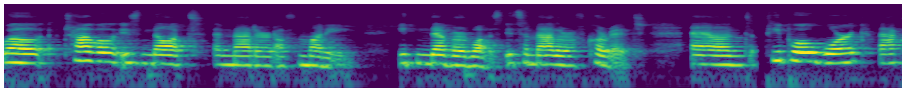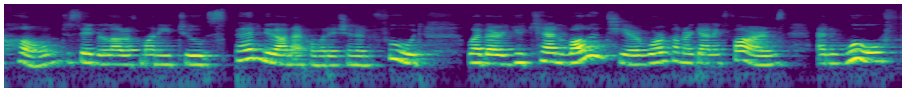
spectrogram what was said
Well travel is not a matter of money. It never was. It's a matter of courage. And people work back home to save a lot of money to spend it on accommodation and food whether you can volunteer work on organic farms and WWOOF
